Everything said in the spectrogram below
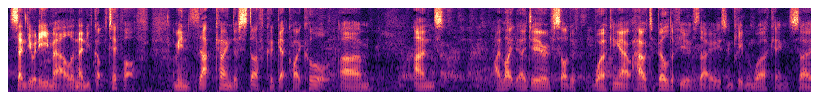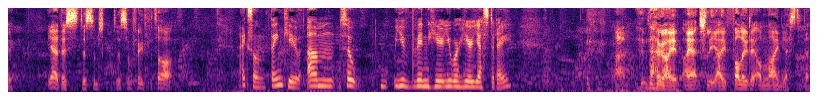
send you an email, and then you've got the tip off. I mean, that kind of stuff could get quite cool. Um, and I like the idea of sort of working out how to build a few of those and keep them working. So yeah, there's there's some there's some food for thought. Excellent, thank you. Um, so you've been here. You were here yesterday. uh, no, I, I actually I followed it online yesterday,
